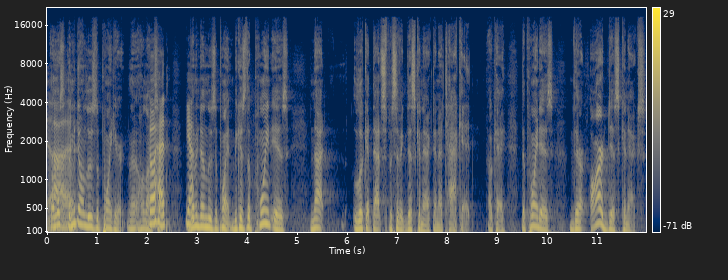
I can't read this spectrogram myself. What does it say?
Well, listen, let me uh, don't lose the point here. Hold on. Go ahead. Yeah. Let me don't lose the point because the point is not look at that specific disconnect and attack it. Okay. The point is there are disconnects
